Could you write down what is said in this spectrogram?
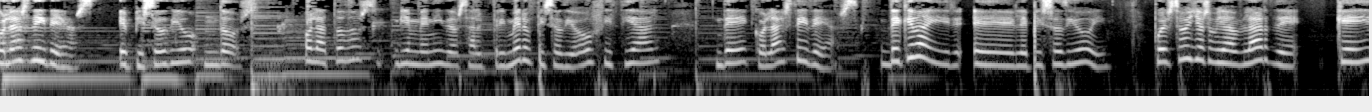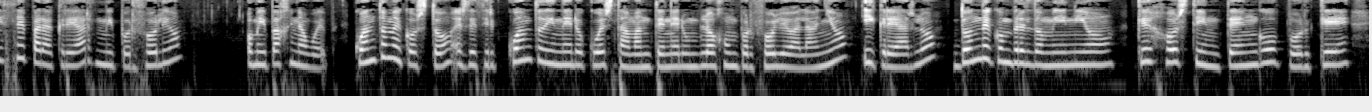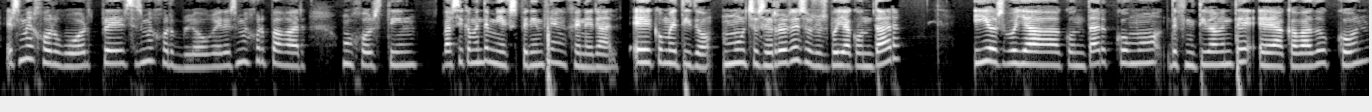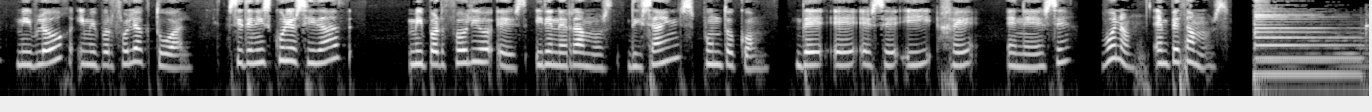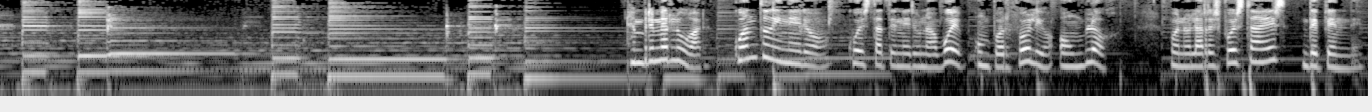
Colas de Ideas, episodio 2. Hola a todos, bienvenidos al primer episodio oficial de Colas de Ideas. ¿De qué va a ir el episodio hoy? Pues hoy os voy a hablar de qué hice para crear mi portfolio o mi página web. ¿Cuánto me costó? Es decir, ¿cuánto dinero cuesta mantener un blog o un portfolio al año y crearlo? ¿Dónde compré el dominio? ¿Qué hosting tengo? ¿Por qué? ¿Es mejor WordPress? ¿Es mejor Blogger? ¿Es mejor pagar un hosting? Básicamente mi experiencia en general. He cometido muchos errores, os los voy a contar y os voy a contar cómo definitivamente he acabado con mi blog y mi portfolio actual. Si tenéis curiosidad, mi portfolio es ireneramosdesigns.com. D-E-S-I-G-N-S. Bueno, empezamos. En primer lugar, ¿cuánto dinero cuesta tener una web, un portfolio o un blog? Bueno, la respuesta es depende.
